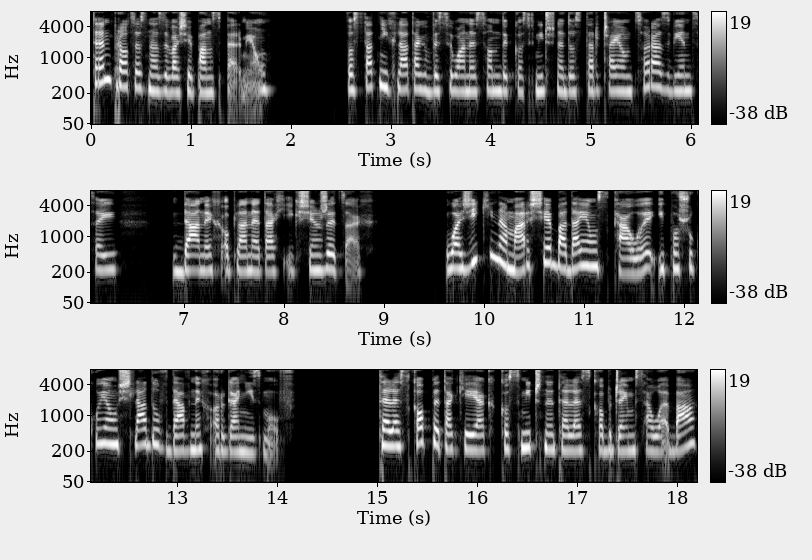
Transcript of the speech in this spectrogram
Ten proces nazywa się panspermią. W ostatnich latach wysyłane sondy kosmiczne dostarczają coraz więcej danych o planetach i księżycach. Łaziki na Marsie badają skały i poszukują śladów dawnych organizmów. Teleskopy takie jak kosmiczny teleskop Jamesa Webba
